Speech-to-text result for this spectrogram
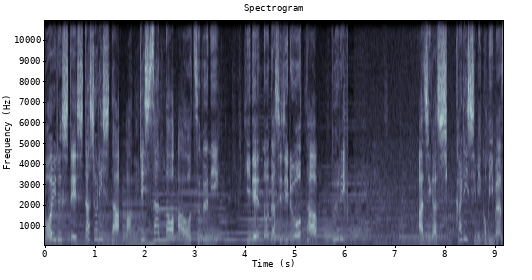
ボイルして下処理した厚岸産の青粒に秘伝のだし汁をたっぷり。味がしっかり染み込みます。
